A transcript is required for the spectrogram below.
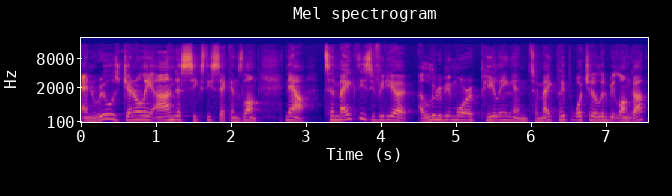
and Reels generally are under 60 seconds long. Now, to make this video a little bit more appealing and to make people watch it a little bit longer,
